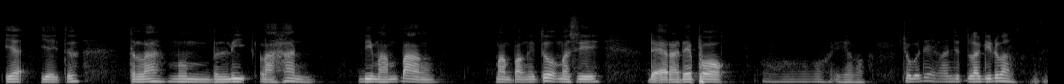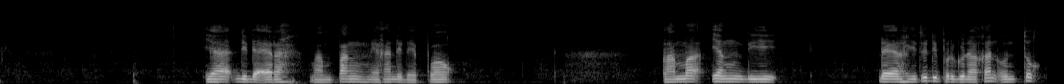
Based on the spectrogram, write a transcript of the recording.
ya yaitu telah membeli lahan di Mampang. Mampang itu masih daerah Depok. Oh, iya, Bang. Coba deh lanjut lagi deh, Bang. Ya di daerah Mampang ya kan di Depok. Lama yang di daerah itu dipergunakan untuk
